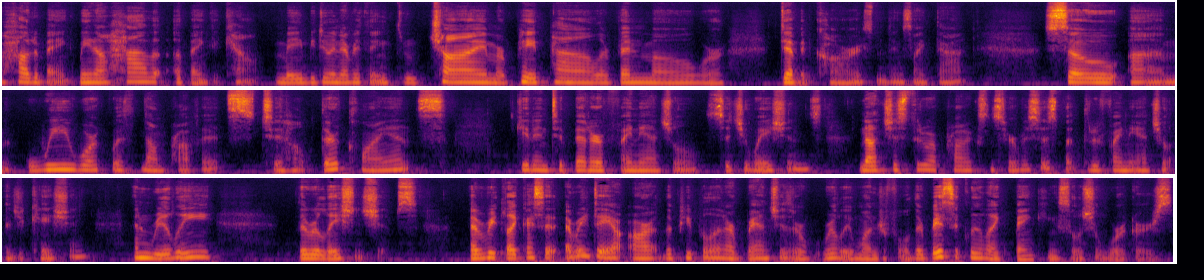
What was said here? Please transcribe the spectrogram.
how to bank, may not have a bank account, may be doing everything through Chime or PayPal or Venmo or debit cards and things like that. So um, we work with nonprofits to help their clients get into better financial situations, not just through our products and services, but through financial education and really the relationships. Every, like I said, every day our the people in our branches are really wonderful. They're basically like banking social workers,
